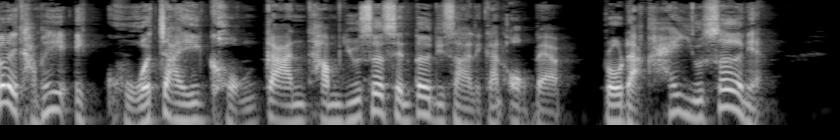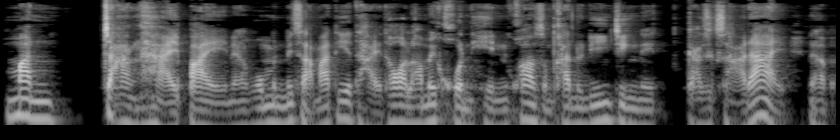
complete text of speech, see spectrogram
ก็เลยทำให้ไอ้หัวใจของการทำ user center design หรือการออกแบบ product ให้ user เนี่ยมันจางหายไปนะครับเพราะมันไม่สามารถที่จะถ่ายทอดแล้วทำให้คนเห็นความสำคัญตรงนี้จริง ๆ ในการศึกษาได้นะครับ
